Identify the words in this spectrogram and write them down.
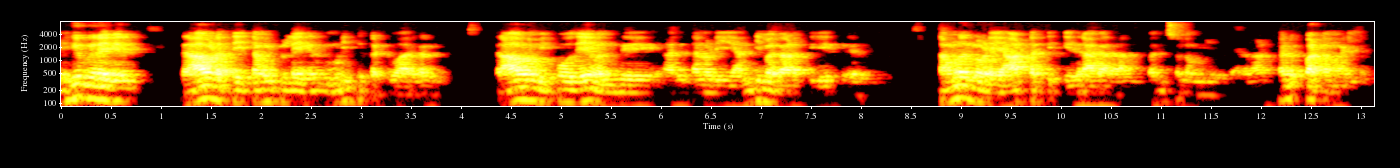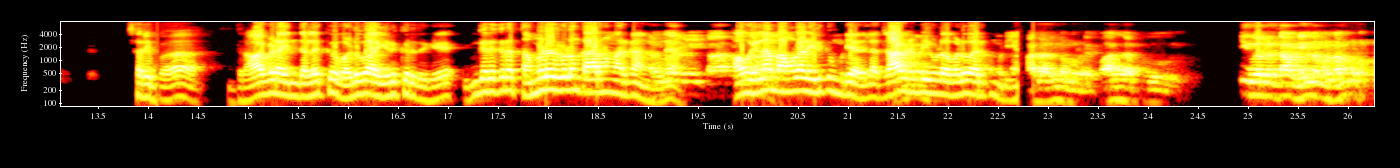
வெகு விரைவில் திராவிடத்தை தமிழ் பிள்ளைகள் முடித்து கட்டுவார்கள். திராவிடம் இப்போதே வந்து அது தன்னுடைய அந்திம காலத்தில் இருக்கிறது. தமிழர்களுடைய ஆட்டத்திற்கு எதிராக அதால் பதில் சொல்ல முடியவில்லை. அதனால் தடுப்பாட்டம் ஆடிகள் சரி இப்போ திராவிட இந்த அளவுக்கு வலுவா இருக்கிறதுக்கு இங்க இருக்கிற தமிழர்களும் காரணமா இருக்காங்கல்ல? அவங்க இல்லாம அவங்களால இருக்க முடியாது இல்ல திராவிடம் எப்படி இவ்வளவு வலுவா இருக்க முடியும்? ஆனாலும் நம்மளுடைய பாதுகாப்பு இவர்கள் தான் அப்படின்னு நம்ம நம்பணும்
